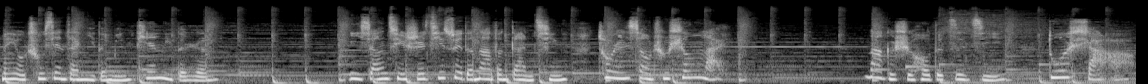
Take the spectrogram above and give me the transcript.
没有出现在你的明天里的人。你想起十七岁的那份感情，突然笑出声来。那个时候的自己，多傻啊！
